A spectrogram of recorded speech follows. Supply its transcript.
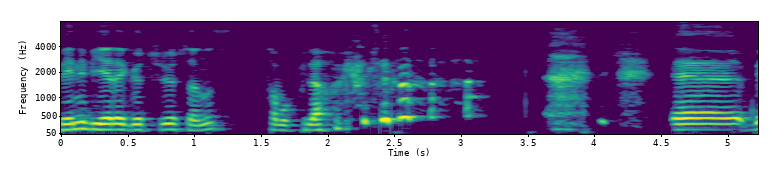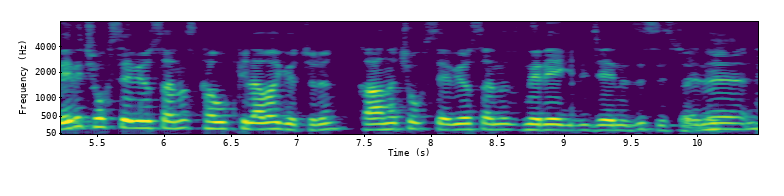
beni bir yere götürüyorsanız tavuk pilavı götürün. Ee, beni çok seviyorsanız tavuk pilava götürün. Kaan'ı çok seviyorsanız nereye gideceğinizi siz söyleyin. Beni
